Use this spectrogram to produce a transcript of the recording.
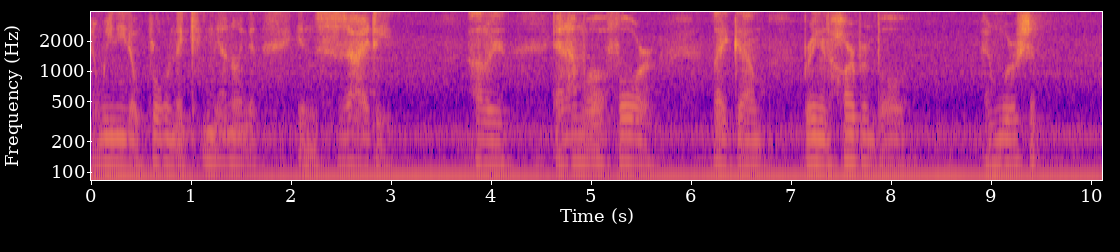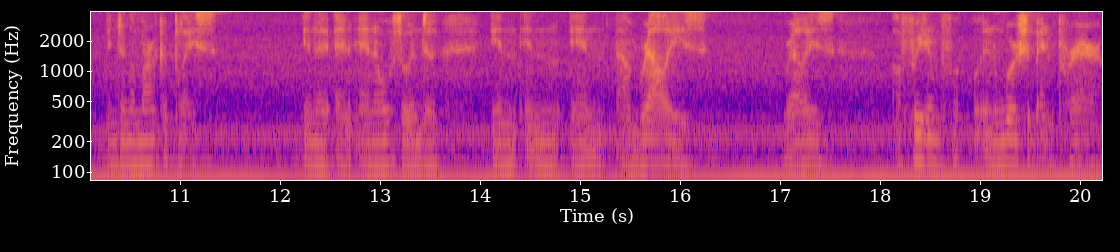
And we need to flow in the kingdom anointing in society. Hallelujah. And I'm all for like um, bringing harp and bowl and worship into the marketplace, in a, and, and also into in in in um, rallies, rallies of freedom in worship and prayer.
